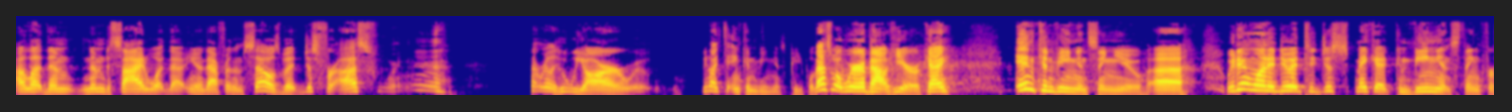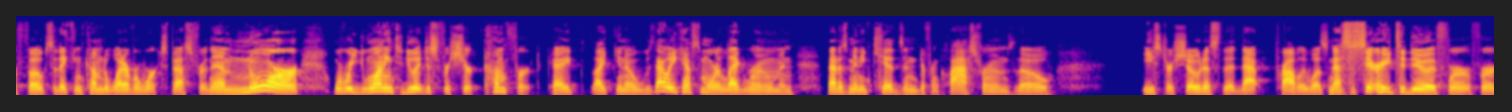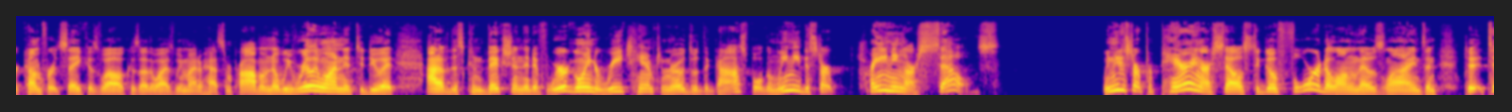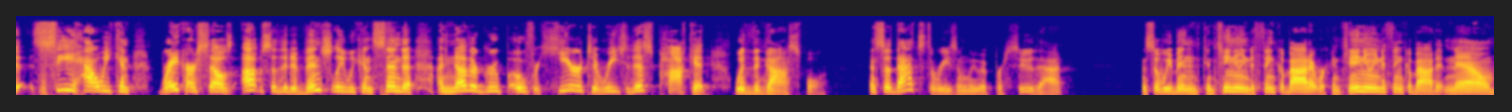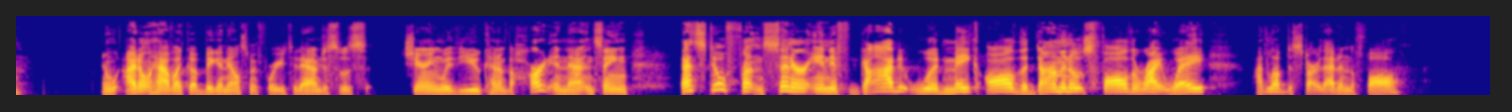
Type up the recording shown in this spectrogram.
I let them them decide what that you know that for themselves. But just for us, eh, not really who we are. We like to inconvenience people. That's what we're about here. Okay inconveniencing you. Uh, we didn't want to do it to just make a convenience thing for folks so they can come to whatever works best for them, nor were we wanting to do it just for sheer comfort, okay? Like, you know, that way you can have some more leg room and not as many kids in different classrooms, though Easter showed us that that probably was necessary to do it for, for comfort's sake as well, because otherwise we might have had some problem. No, we really wanted to do it out of this conviction that if we're going to reach Hampton Roads with the gospel, then we need to start training ourselves. We need to start preparing ourselves to go forward along those lines and to, to see how we can break ourselves up so that eventually we can send a, another group over here to reach this pocket with the gospel. And so that's the reason we would pursue that. And so we've been continuing to think about it. We're continuing to think about it now. And I don't have like a big announcement for you today. I'm just was sharing with you kind of the heart in that and saying that's still front and center. And if God would make all the dominoes fall the right way, I'd love to start that in the fall.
